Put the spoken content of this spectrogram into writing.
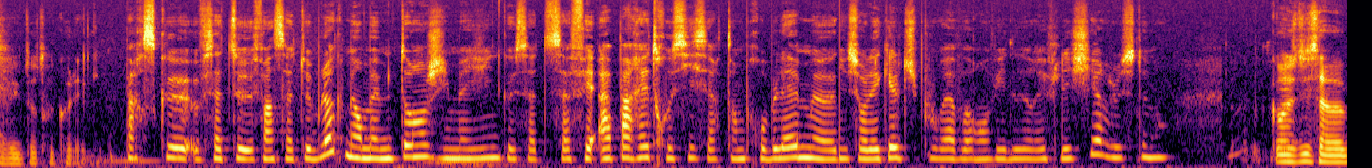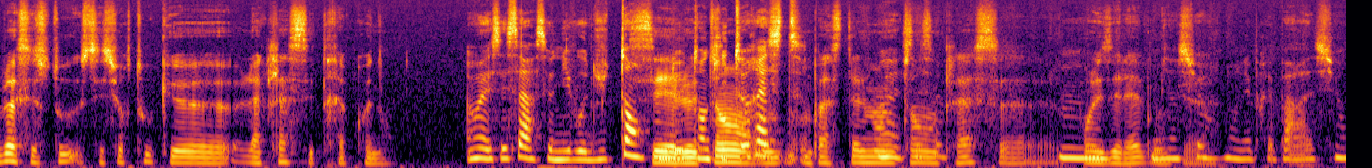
avec d'autres collègues. Parce que ça te, ça te bloque, mais en même temps, j'imagine que ça, te- ça fait apparaître aussi certains problèmes euh, sur lesquels tu pourrais avoir envie de réfléchir, justement. Quand je dis ça me bloque, c'est surtout, c'est surtout que la classe, c'est très prenant. Ouais, c'est ça, c'est au niveau du temps, le, le temps, temps, qui te reste. On, passe tellement Ouais, de temps en classe euh, Mm. pour les élèves. Bien donc, sûr, euh, dans les préparations.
